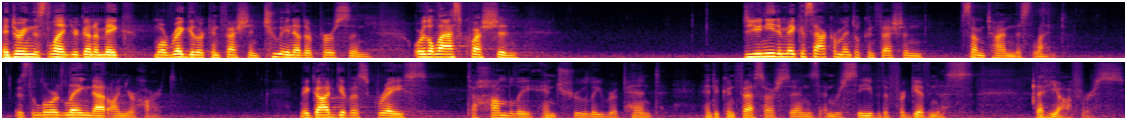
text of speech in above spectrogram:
And during this Lent, you're going to make more regular confession to another person. Or the last question Do you need to make a sacramental confession sometime this Lent? Is the Lord laying that on your heart? May God give us grace to humbly and truly repent and to confess our sins and receive the forgiveness that He offers.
